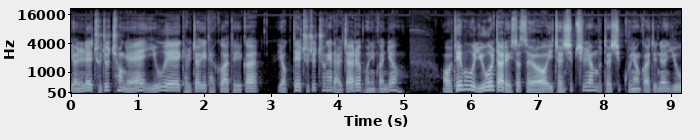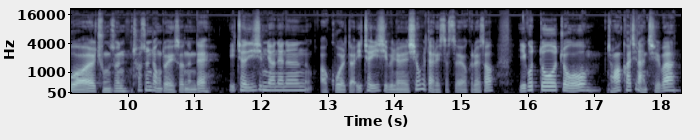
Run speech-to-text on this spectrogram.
연례 주주총회 이후에 결정이 될 것 같으니까 역대 주주총회 날짜를 보니까요. 어, 대부분 6월 달에 있었어요. 2017년부터 19년까지는 6월 중순, 초순 정도에 있었는데 2020년에는 어, 9월 달, 2021년에 10월 달에 있었어요. 그래서 이것도 좀 정확하진 않지만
